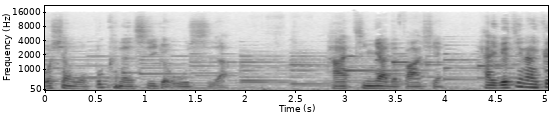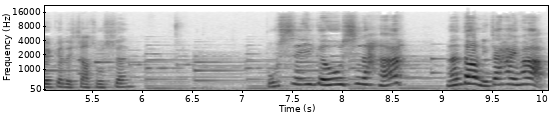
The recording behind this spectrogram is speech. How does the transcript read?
我想我不可能是一个巫师啊。”他惊讶地发现，海格竟然咯咯地笑出声：“不是一个巫师哈？难道你在害怕？”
